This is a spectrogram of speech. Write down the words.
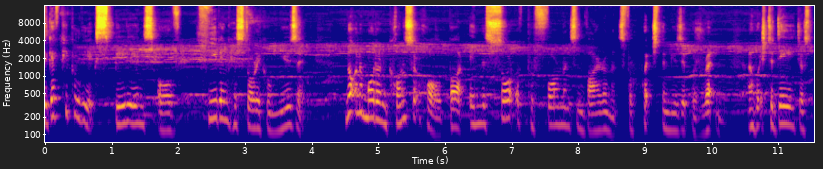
to give people the experience of hearing historical music, not in a modern concert hall, but in the sort of performance environments for which the music was written and which today just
